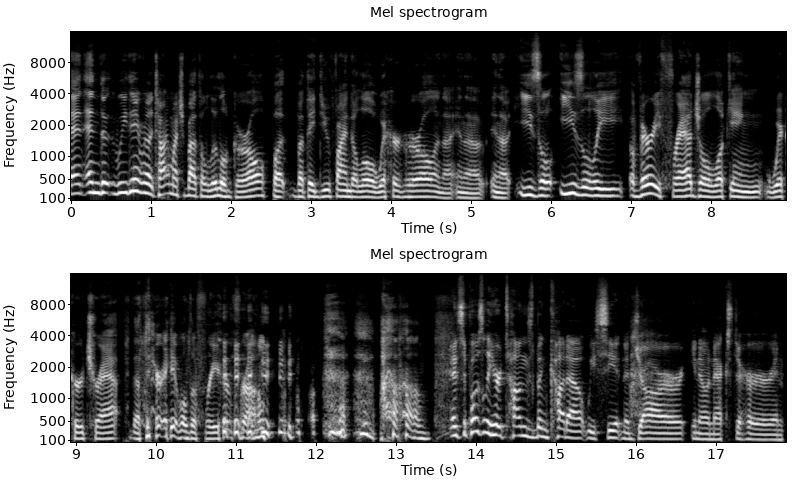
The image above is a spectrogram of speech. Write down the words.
And and the, we didn't really talk much about the little girl, but but they do find a little wicker girl in a in a in a easel easily a very fragile looking wicker trap that they're able to free her from. Um, and supposedly her tongue's been cut out. We see it in a jar, you know, next to her, and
